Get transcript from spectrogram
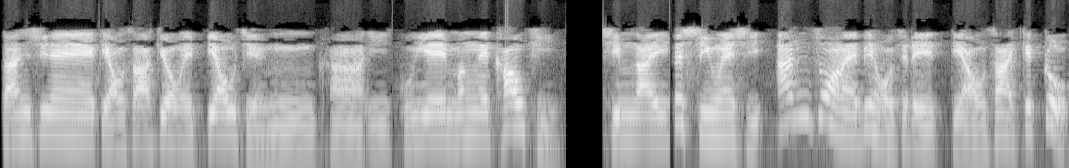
但是呢，调查局的表情，看伊规个问的口气，心内在想的是安怎来要互这个调查结果。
